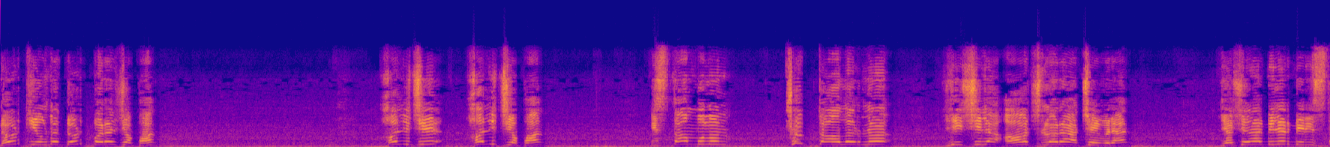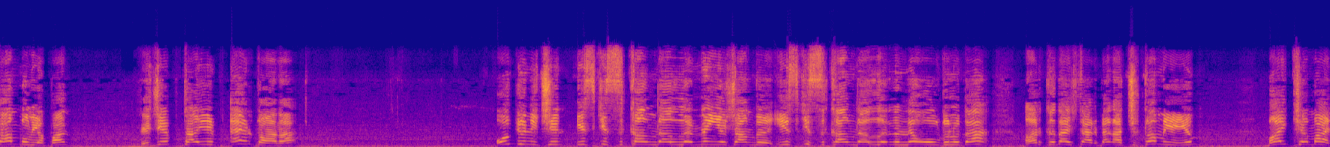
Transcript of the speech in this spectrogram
4 yılda 4 baraj yapan Halici Haliç yapan İstanbul'un çöp dağlarını yeşile ağaçlara çeviren yaşanabilir bir İstanbul yapan Recep Tayyip Erdoğan'a o gün için İSKİ skandallarının yaşandığı, İSKİ skandallarının ne olduğunu da arkadaşlar ben açıklamayayım. Bay Kemal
